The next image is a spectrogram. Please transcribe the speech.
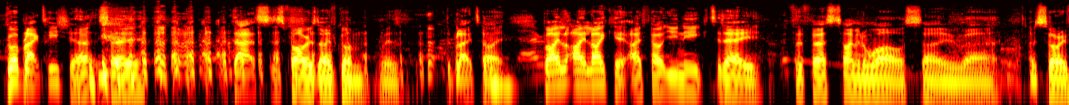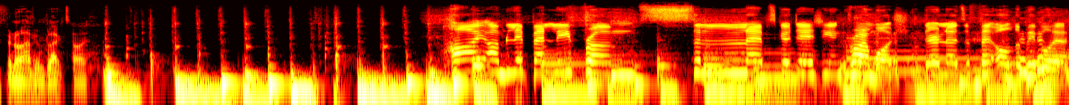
I've got a black t-shirt, so that's as far as I've gone with the black tie." But I, I like it. I felt unique today for the first time in a while, so uh, I'm sorry for not having black tie. Hi, I'm Liv Bentley from Celebs Go Dating and Crime Watch. There are loads of fit older people here.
